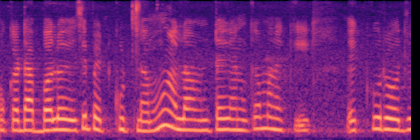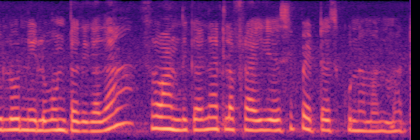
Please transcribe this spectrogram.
ఒక డబ్బాలో వేసి పెట్టుకుంటున్నాము. అలా ఉంటే కనుక మనకి ఎక్కువ రోజులు నిలువ ఉంటుంది కదా. సో అందుకని అట్లా ఫ్రై చేసి పెట్టేసుకున్నాం అనమాట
